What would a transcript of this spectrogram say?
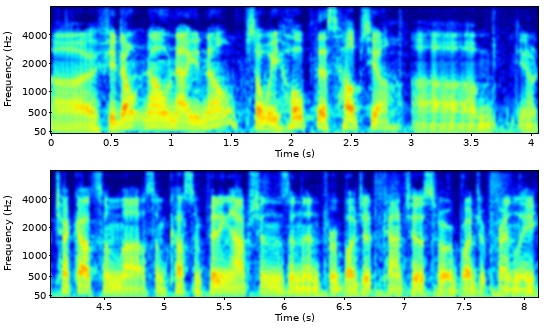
uh, if you don't know, now you know. So we hope this helps you. Um, you know, check out some uh, some custom fitting options, and then for budget conscious or budget friendly,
